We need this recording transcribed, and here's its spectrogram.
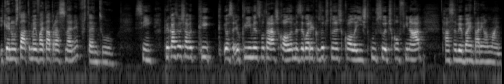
e quem não está também vai estar para a semana, portanto. Sim, por acaso eu achava que, ou seja, eu queria imenso voltar à escola, mas agora é que os outros estão na escola e isto começou a desconfinar, está a saber bem estarem online.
